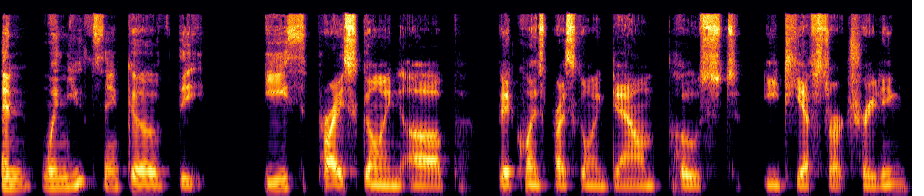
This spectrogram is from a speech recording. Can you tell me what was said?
And when you think of the ETH price going up, Bitcoin's price going down post ETF start trading,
